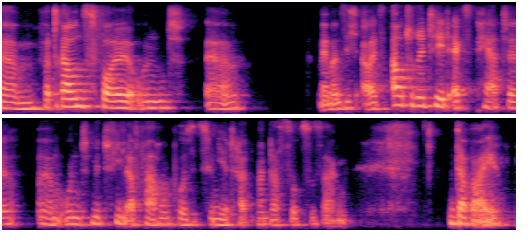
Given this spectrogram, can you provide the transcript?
ähm, vertrauensvoll und äh, wenn man sich als Autorität, Experte ähm, und mit viel Erfahrung positioniert, hat man das sozusagen dabei.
